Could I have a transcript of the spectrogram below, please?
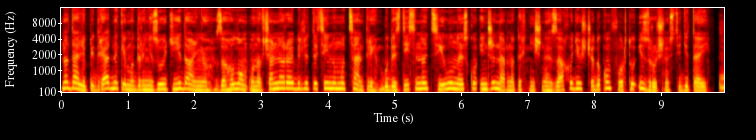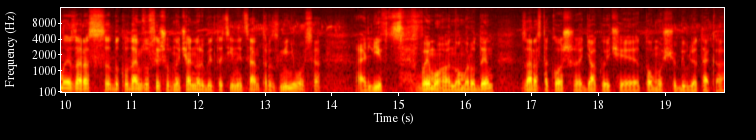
Надалі підрядники модернізують їдальню. Загалом у навчально-реабілітаційному центрі буде здійснено цілу низку інженерно-технічних заходів щодо комфорту і зручності дітей. Ми зараз докладаємо зусиль, щоб навчально-реабілітаційний центр змінювався. Ліфт вимога номер один. Зараз також, е, дякуючи тому, що бібліотека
